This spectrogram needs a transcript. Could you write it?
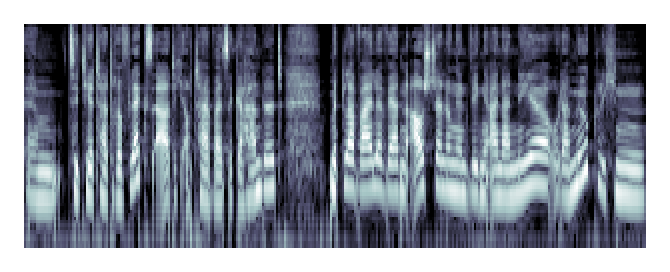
ähm, zitiert hat, reflexartig auch teilweise gehandelt. Mittlerweile werden Ausstellungen wegen einer Nähe oder möglichen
